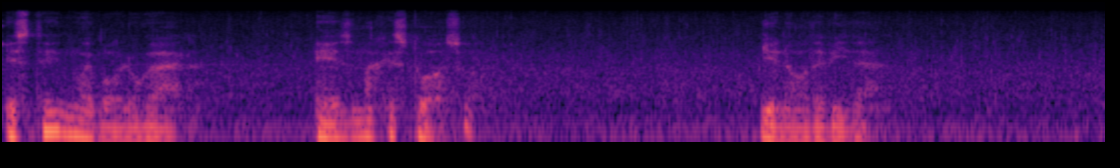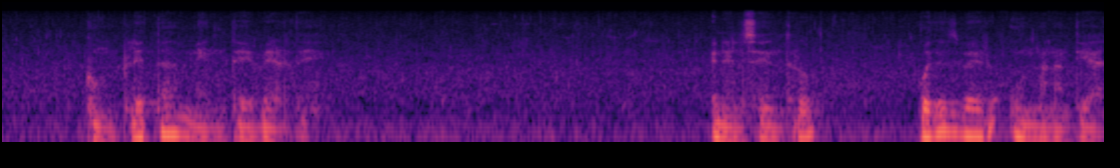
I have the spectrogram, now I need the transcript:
Este nuevo lugar es majestuoso, lleno de vida, completamente verde. En el centro puedes ver un manantial,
